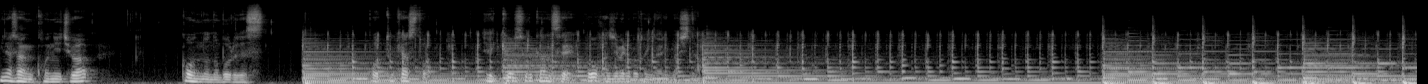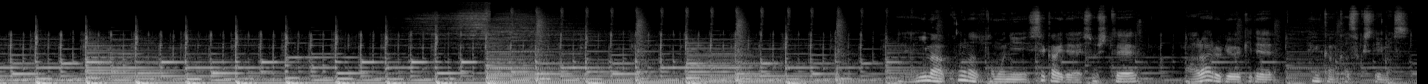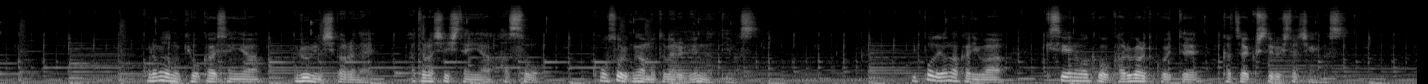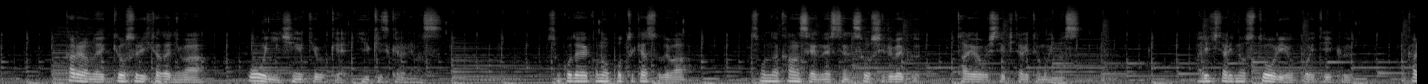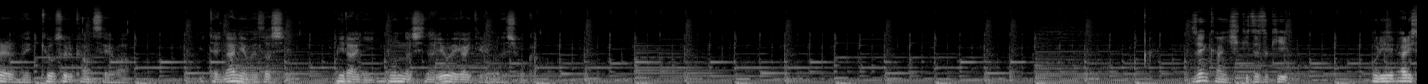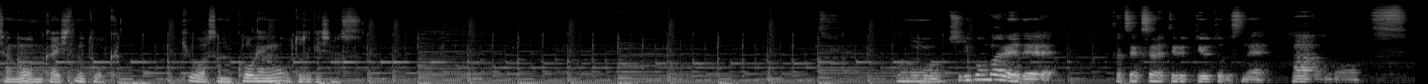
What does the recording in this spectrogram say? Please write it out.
皆さんこんにちは。今野昇です。ポッドキャスト越境する感性を始めることになりました。今コロナとともに世界でそしてあらゆる領域で変化が加速しています。これまでの境界線やルールに縛らない新しい視点や発想構想力が求められるようになっています。一方で世の中には規制の枠を軽々と超えて活躍している人たちがいます。彼らの越境する生き方には大いに刺激を受け勇気づけられます。そこでこのポッドキャストではそんな感性のエッセンスを知るべく対話をしていきたいと思います。ありきたりのストーリーを超えていく彼らの越境する感性は一体何を目指し未来にどんなシナリオを描いているのでしょうか。前回に引き続き堀江ありさんをお迎えしてのトーク。今日はその後編をお届けします。このシリコンバレーで活躍されてるっていうとですねああの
